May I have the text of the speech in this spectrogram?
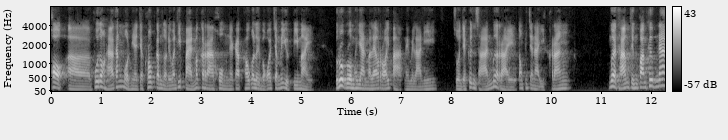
ข้อผู้ต้องหาทั้งหมดเนี่ยจะครบกำหนดในวันที่ 8 มกราคมนะครับเขาก็เลยบอกว่าจะไม่หยุดปีใหม่ รวบรวมพยานมาแล้วร้อยปากในเวลานี้ ส่วนจะขึ้นศาลเมื่อไหร่ต้องพิจารณาอีกครั้ง เมื่อถามถึงความคืบหน้า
